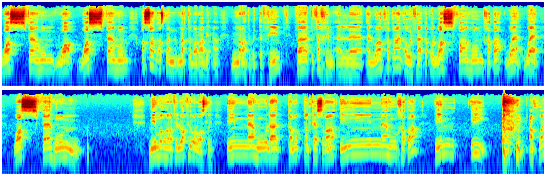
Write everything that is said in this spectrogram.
وصفهم ووصفهم الصاد أصلا مرتبة رابعة من مراتب التفخيم فتفخم الواو خطأ أو الفاء تقول وصفهم خطأ و و وصفهم. ميم مظهرة في الوقف والوصل. إنه لا تمط الكسرة إنه خطأ إن إي. عفوا.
